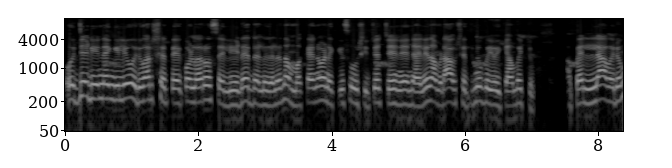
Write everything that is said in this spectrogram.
ഒരു ചെടി ഉണ്ടെങ്കിൽ ഒരു വർഷത്തേക്കുള്ള റൊസലിയുടെ ഇതളുകൾ നമുക്ക് തന്നെ ഉണക്കി സൂക്ഷിച്ചു വെച്ച് കഴിഞ്ഞാൽ നമ്മുടെ ആവശ്യത്തിന് ഉപയോഗിക്കാൻ പറ്റും. അപ്പൊ എല്ലാവരും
